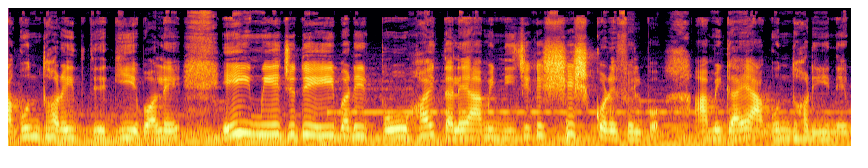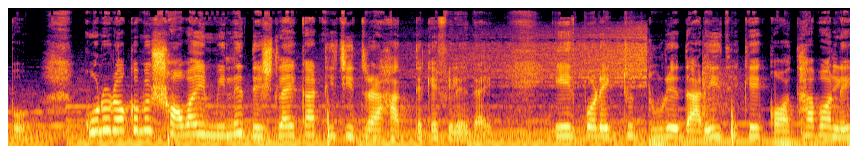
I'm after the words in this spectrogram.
আগুন ধরে গিয়ে বলে, এই মেয়ে যদি এই বাড়ির বউ হয় তাহলে আমি নিজেকে শেষ করে ফেলব, আমি গায়ে আগুন ধরিয়ে নেব। কোনো রকমে সবাই মিলে দেশলাই কাঠি চিত্রার হাত থেকে ফেলে দেয়। এরপর একটু দূরে দাঁড়িয়ে থেকে কথা বলে,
